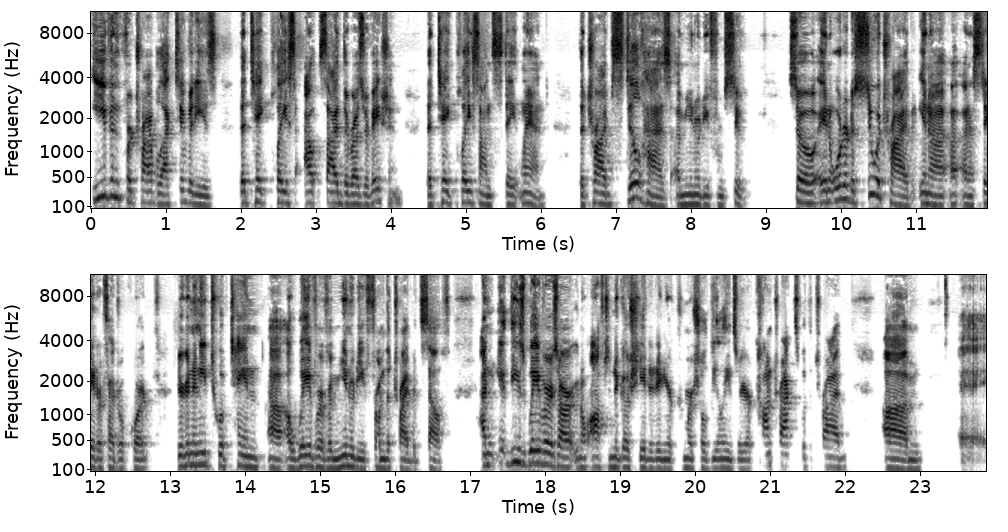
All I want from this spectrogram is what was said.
even for tribal activities that take place outside the reservation, that take place on state land. The tribe still has immunity from suit. So, in order to sue a tribe in a, a, state or federal court, you're going to need to obtain uh, a waiver of immunity from the tribe itself. And these waivers are, you know, often negotiated in your commercial dealings or your contracts with the tribe. Um, eh,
